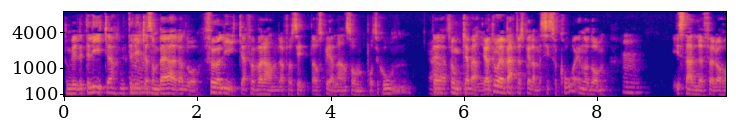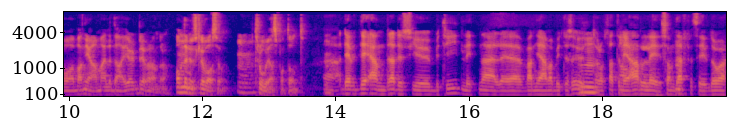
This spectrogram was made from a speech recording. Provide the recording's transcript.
De blir lite lika, lite lika Mm. som bär ändå. För lika för varandra för att sitta och spela en sån position. Det Ja. funkar bättre. Jag tror det är bättre att spela med Cissoko än av dem. Mm. Istället för att ha Wanyama eller Dyer bredvid varandra. Om det nu skulle vara så. Mm. Tror jag spontant. Ja, det, det ändrades ju betydligt när eh, Wanyama byttes ut Mm. och de satte ner Ja. Ali som defensiv. Då,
